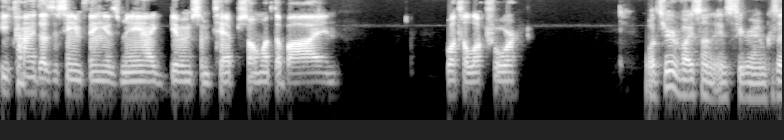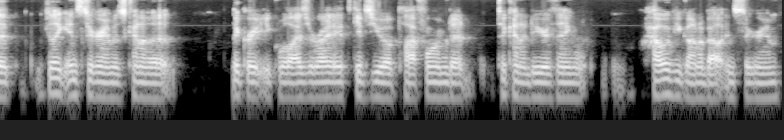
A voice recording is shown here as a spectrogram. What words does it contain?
he kind of does the same thing as me. I give him some tips on what to buy and what to look for. What's your advice on Instagram? Because I feel like Instagram is kind of the the great equalizer, right? It gives you a platform to to kind of do your thing. How have you gone about Instagram?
